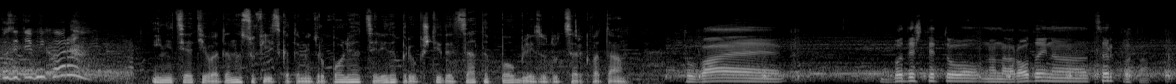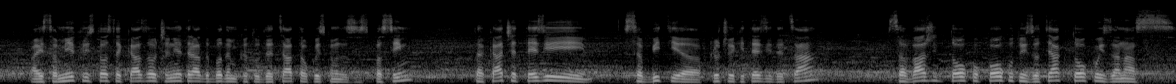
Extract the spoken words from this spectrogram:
позитивни хора. Инициативата на Софийската митрополия цели да приобщи децата по-близо до църквата. Това е бъдещето на народа и на църквата. А и самия Христос е казал, че ние трябва да бъдем като децата, ако искаме да се спасим. Така че тези събития, включвайки тези деца, са важни толкова колкото и за тях, толкова и за нас.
